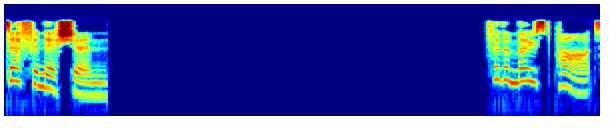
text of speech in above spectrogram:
Definition For the most part,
